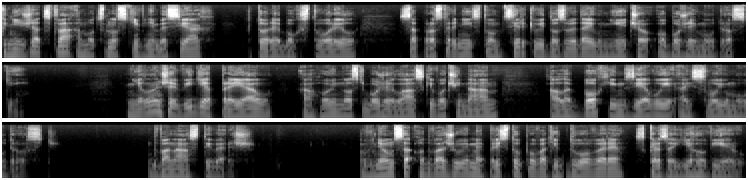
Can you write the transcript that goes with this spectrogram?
Kniežatstva a mocnosti v nebesiach, ktoré Boh stvoril, sa prostredníctvom cirkvy dozvedajú niečo o Božej múdrosti. Nielenže vidia prejav a hojnosť Božej lásky voči nám, ale Boh im zjavuje aj svoju múdrosť. 12. verš V ňom sa odvažujeme pristupovať k dôvere skrze jeho vieru.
